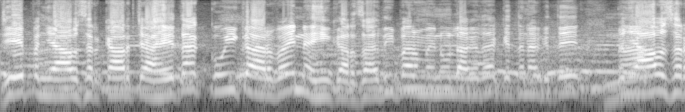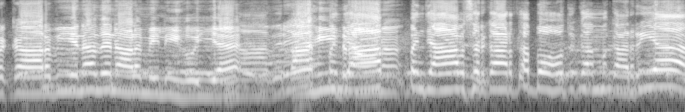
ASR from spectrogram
ਜੇ ਪੰਜਾਬ ਸਰਕਾਰ ਚਾਹੇ ਤਾਂ ਕੋਈ ਕਾਰਵਾਈ ਨਹੀਂ ਕਰ ਸਕਦੀ ਪਰ ਮੈਨੂੰ ਲੱਗਦਾ ਕਿਤੇ ਨਾ ਕਿਤੇ ਪੰਜਾਬ ਸਰਕਾਰ ਵੀ ਇਹਨਾਂ ਦੇ ਨਾਲ ਮਿਲੀ ਹੋਈ ਹੈ ਤਾਂ ਹੀ ਪੰਜਾਬ ਪੰਜਾਬ ਸਰਕਾਰ ਤਾਂ ਬਹੁਤ ਕੰਮ ਕਰ ਰਹੀ ਆ।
